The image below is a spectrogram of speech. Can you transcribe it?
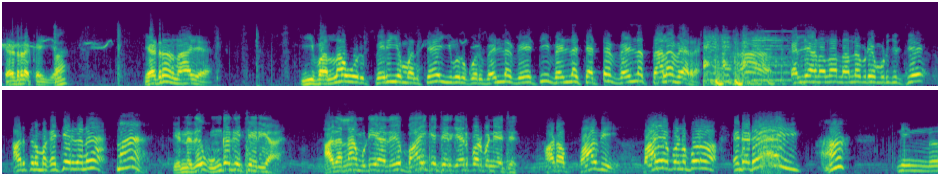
எட்ற கைய. எட்ற நாய. இவெல்லாம் ஒரு பெரிய மனுஷன். இவனுக்கு ஒரு வெள்ளை வேட்டி வெள்ளை சட்டை வெள்ளை தலை வேற. கல்யாணம் எல்லாம் நல்லபடியா முடிஞ்சிருச்சு. அடுத்து நம்ம கச்சேரி தானே? என்னது உங்க கச்சேரியா? அதெல்லாம் முடியாது. பாய் கச்சேரிக்கு ஏற்பாடு பண்ணியாச்சு. அட பாவி பாயா பண்ண போறோம். என்ன டேய்? நின்னு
